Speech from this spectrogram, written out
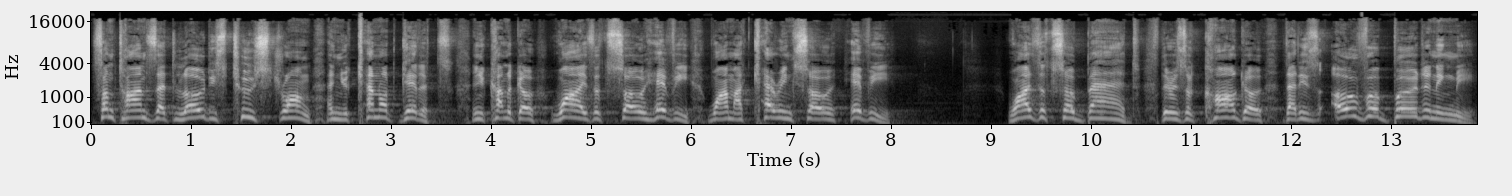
Sometimes that load is too strong and you cannot get it. And you kind of go, Why is it so heavy? Why am I carrying so heavy? Why is it so bad? There is a cargo that is overburdening me.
